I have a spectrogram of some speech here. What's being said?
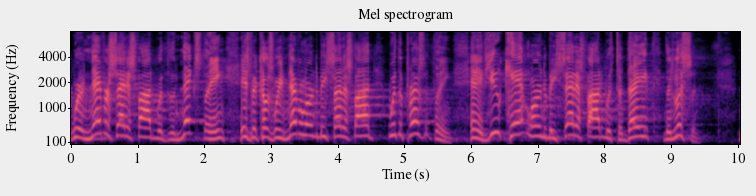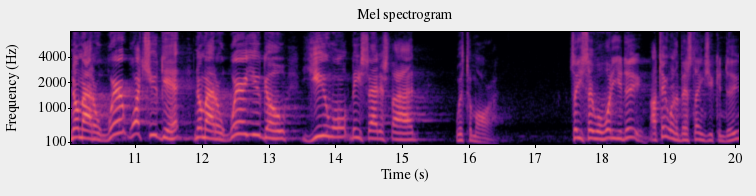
we're never satisfied with the next thing is because we've never learned to be satisfied with the present thing. And if you can't learn to be satisfied with today, then listen. No matter where what you get, no matter where you go, you won't be satisfied with tomorrow. So you say, well, what do you do? I'll tell you one of the best things you can do.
